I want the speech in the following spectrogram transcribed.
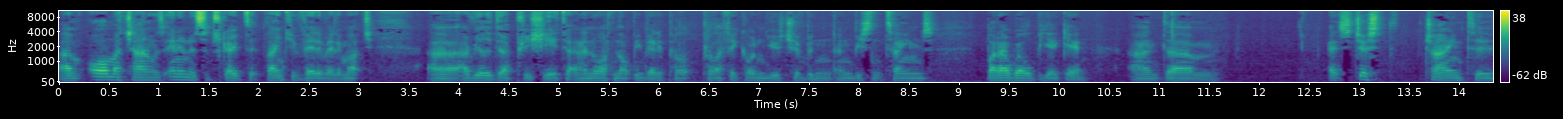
Um, all my channels, anyone who's subscribed to it, thank you very very much. Uh, I really do appreciate it, and I know I've not been very pro prolific on YouTube in, in, recent times, but I will be again. And um, it's just trying to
